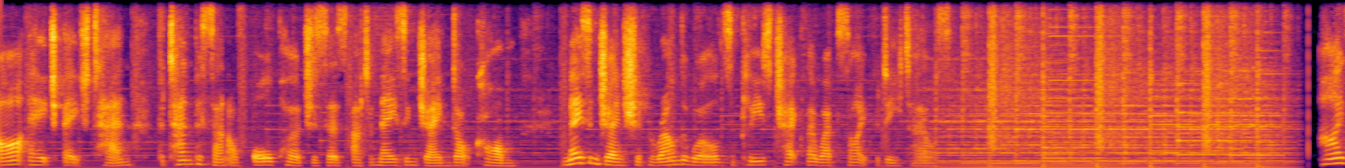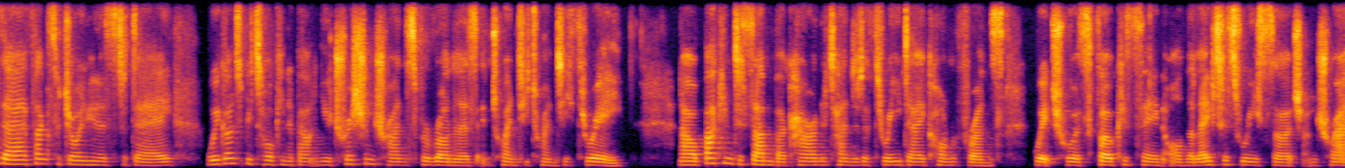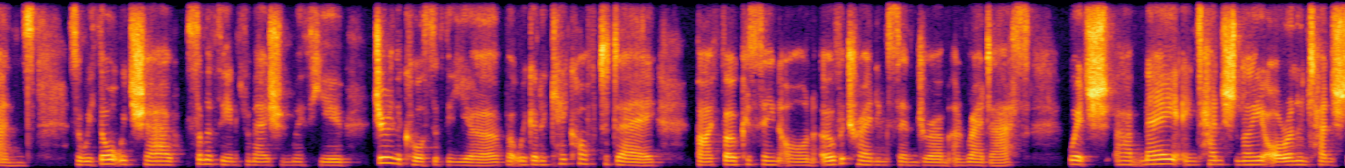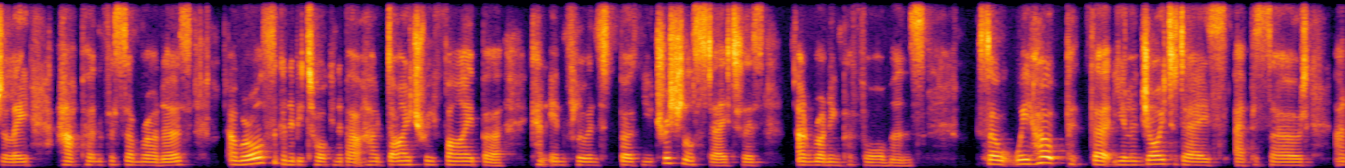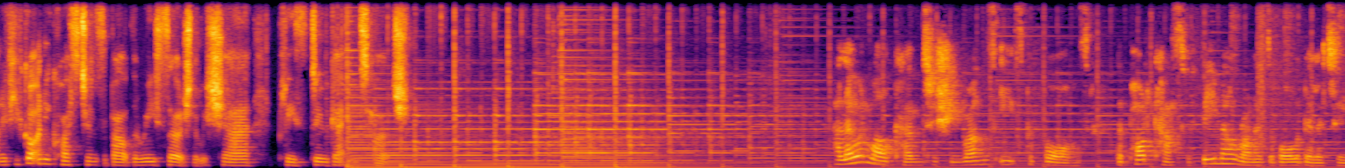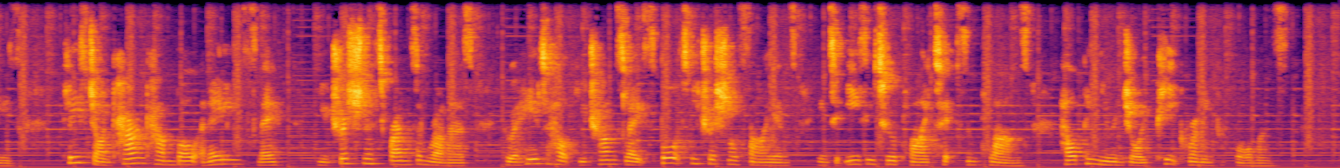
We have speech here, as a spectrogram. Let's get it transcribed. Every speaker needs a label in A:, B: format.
A: RHH10 for 10% off all purchases at AmazingJane.com. Amazing Jane ship around the world, so please check their website for details. Hi there, thanks for joining us today. We're going to be talking about nutrition trends for runners in 2023. Now, back in December, Karen attended a three day conference which was focusing on the latest research and trends. So, we thought we'd share some of the information with you during the course of the year, but we're going to kick off today by focusing on overtraining syndrome and RED-S, which uh, may intentionally or unintentionally happen for some runners. And we're also going to be talking about how dietary fiber can influence both nutritional status and running performance. So, we hope that you'll enjoy today's episode. And if you've got any questions about the research that we share, please do get in touch. Hello and welcome to She Runs, Eats, Performs, the podcast for female runners of all abilities. Please join Karen Campbell and Aileen Smith, nutritionists, friends, and runners, who are here to help you translate sports nutritional science into easy to apply tips and plans helping you enjoy peak running performance,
